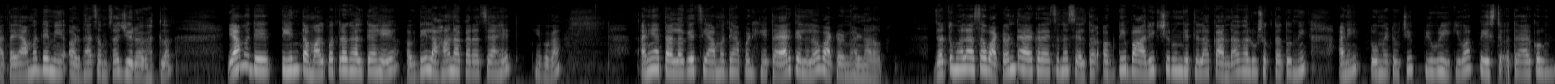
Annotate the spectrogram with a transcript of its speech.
आता यामध्ये मी अर्धा चमचा जिरं घातलं. यामध्ये तीन तमालपत्र घालते आहे. अगदी लहान आकाराचे आहेत. हे बघा. आणि आता लगेच यामध्ये आपण हे तयार केलेलं वाटण घालणार आहोत. जर तुम्हाला असं वाटण तयार करायचं नसेल तर अगदी बारीक चिरून घेतलेला कांदा घालू शकता तुम्ही आणि टोमॅटोची प्युरी किंवा पेस्ट तयार करून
